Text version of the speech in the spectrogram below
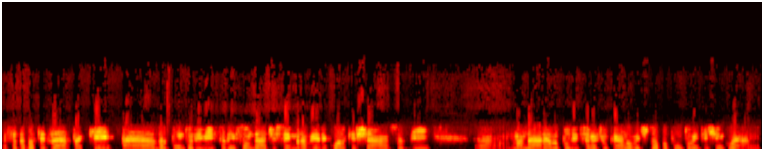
è stata battezzata, che eh, dal punto di vista dei sondaggi sembra avere qualche chance di eh, mandare all'opposizione Giukanovic dopo appunto 25 anni.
